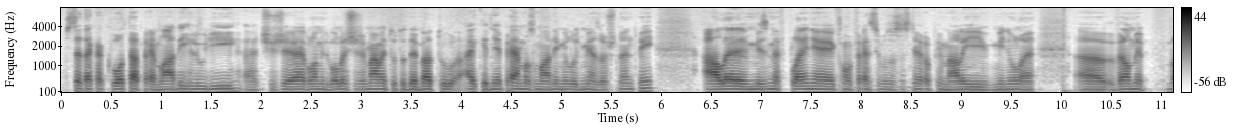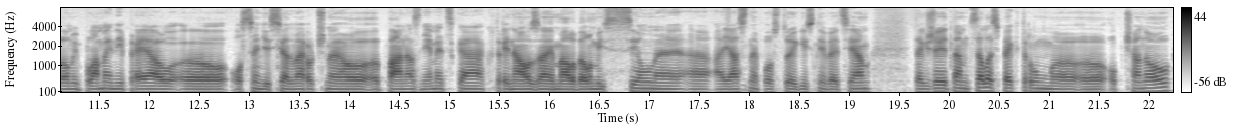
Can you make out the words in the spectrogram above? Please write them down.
proste taká kvota pre mladých ľudí, čiže je veľmi dôležité, že máme túto debatu, aj keď nepriamo s mladými ľuďmi a so študentmi, ale my sme v pléne konferencie budúcnosti Európy mali minule uh, veľmi, veľmi plamenný prejav uh, 82-ročného pána z Nemecka, ktorý naozaj mal veľmi silné a, jasné postoje k istým veciam. Takže je tam celé spektrum občanov.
